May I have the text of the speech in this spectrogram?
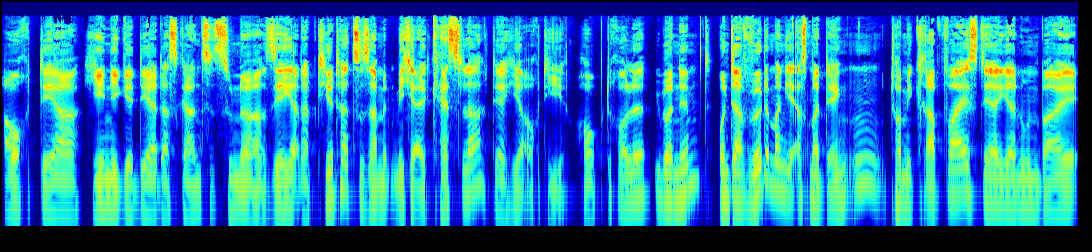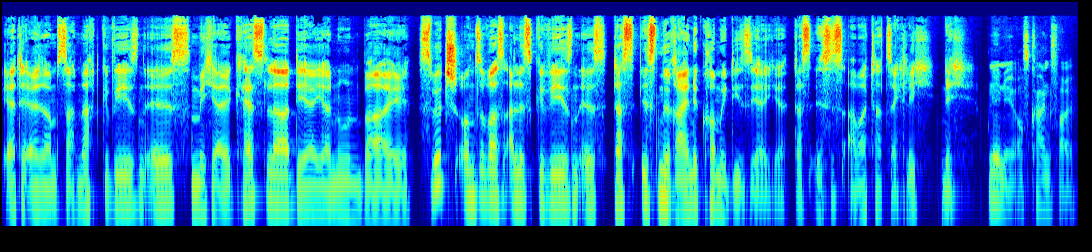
auch derjenige, der das Ganze zu einer Serie adaptiert hat, zusammen mit Michael Kessler, der hier auch die Hauptrolle übernimmt. Und da würde man ja erstmal denken, Tommy Krabweis, der ja nun bei RTL Samstagnacht gewesen ist, Michael Kessler, der ja nun bei Switch und sowas alles gewesen ist, das ist eine reine Comedy-Serie. Das ist es aber tatsächlich nicht. Nee, nee, auf keinen Fall.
